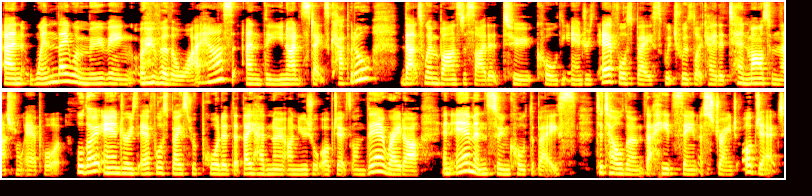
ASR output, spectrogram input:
And when they were moving over the White House and the United States Capitol, that's when Barnes decided to call the Andrews Air Force Base, which was located 10 miles from the National Airport. Although Andrews Air Force Base reported that they had no unusual objects on their radar, an airman soon called the base to tell them that he'd seen a strange object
